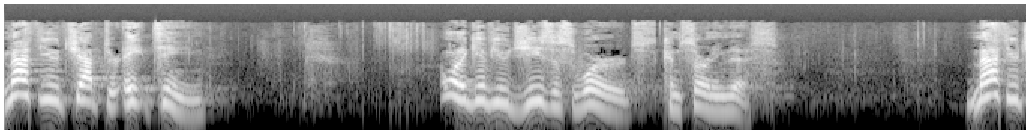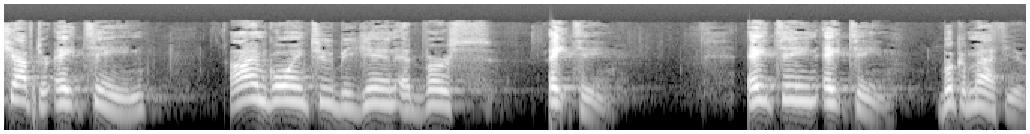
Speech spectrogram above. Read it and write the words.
Matthew chapter 18. I want to give you Jesus' words concerning this. Matthew chapter 18, I'm going to begin at verse 18. 18, 18, book of Matthew.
